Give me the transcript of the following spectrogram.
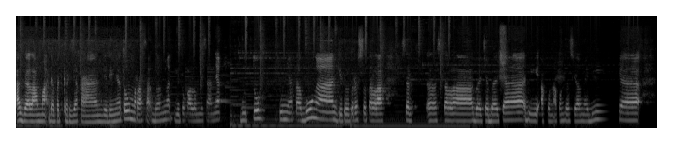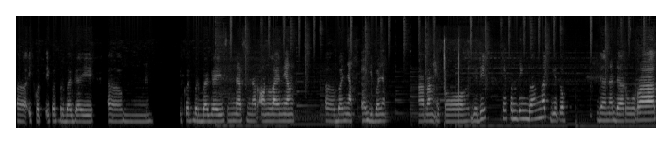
agak lama dapat kerja kan. Jadinya tuh merasa banget gitu kalau misalnya butuh punya tabungan gitu. Terus setelah eh, setelah baca-baca di akun-akun sosial media eh, ikut ikut berbagai ikut berbagai seminar-seminar online yang eh, banyak lagi banyak sekarang itu. Jadi kayak penting banget gitu dana darurat,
